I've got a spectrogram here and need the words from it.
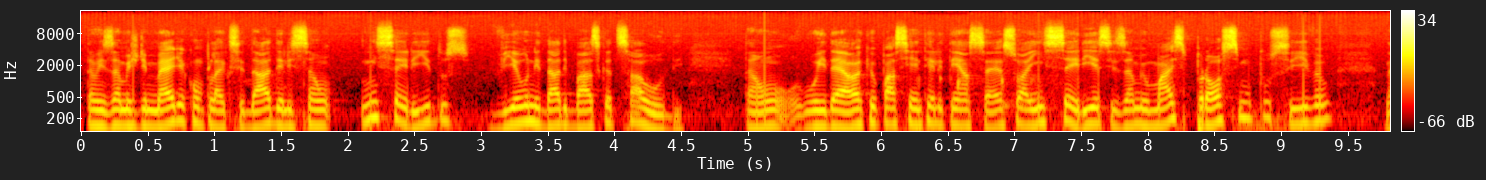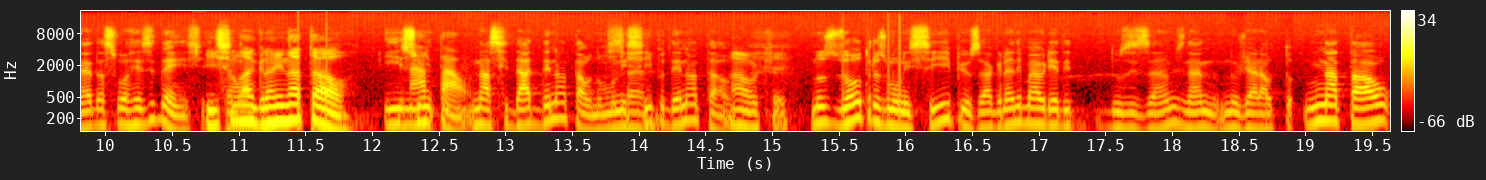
Então, exames de média complexidade eles são inseridos via unidade básica de saúde. Então, o ideal é que o paciente ele tenha acesso a inserir esse exame o mais próximo possível né, da sua residência. Isso então, na Grande Natal. Isso Natal. na cidade de Natal, no município Certo. de Natal. Ah, ok. Nos outros municípios, a grande maioria de, dos exames, né, no geral, em Natal,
